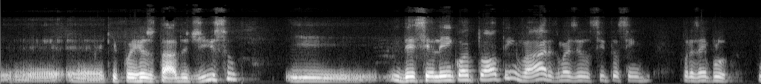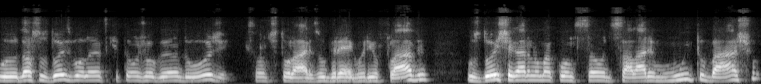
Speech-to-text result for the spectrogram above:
é, que foi resultado disso. E, e, desse elenco atual tem vários, mas eu cito assim, por exemplo, os nossos dois volantes que estão jogando hoje, que são titulares, o Gregor e o Flávio, os dois chegaram numa condição de salário muito baixo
